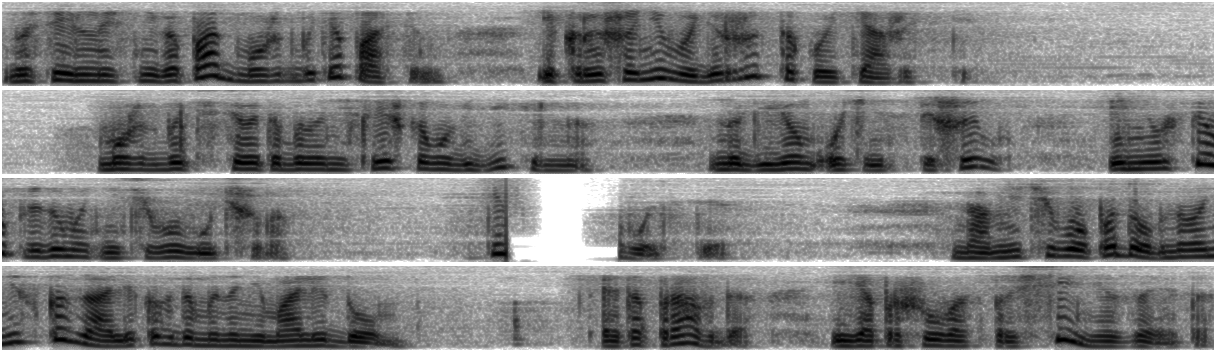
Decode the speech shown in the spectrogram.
но сильный снегопад может быть опасен, и крыша не выдержит такой тяжести. Может быть, все это было не слишком убедительно, но Гийом очень спешил и не успел придумать ничего лучшего удовольствие. Нам ничего подобного не сказали, когда мы нанимали дом. Это правда, и я прошу вас прощения за это,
